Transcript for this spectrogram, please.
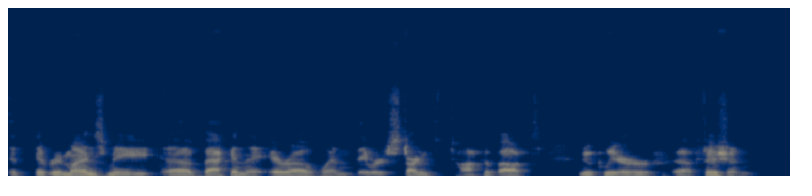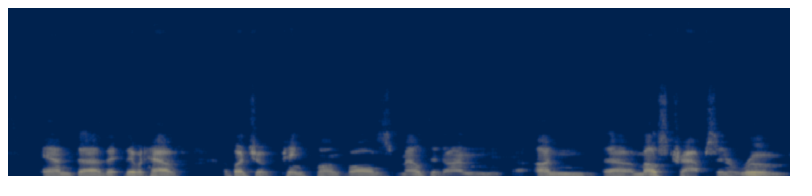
it, it, reminds me uh, back in the era when they were starting to talk about nuclear uh, fission, and uh, they, they would have a bunch of ping pong balls mounted on on mouse traps in a room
